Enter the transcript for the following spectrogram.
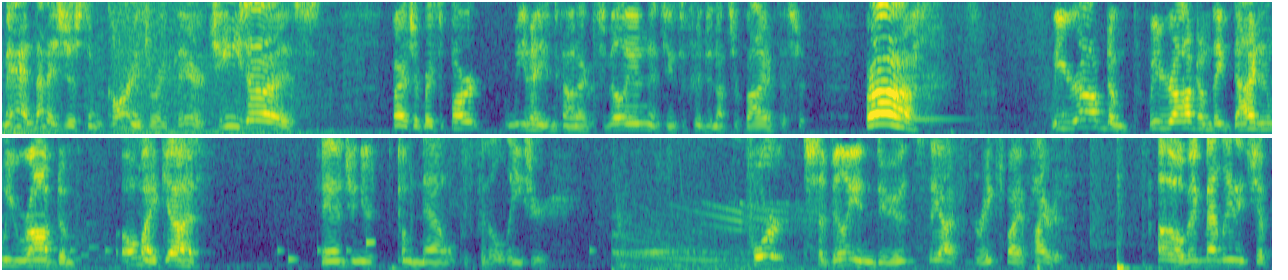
Man, that is just some carnage right there. Jesus! Pirate ship breaks apart. We hasten to contact the civilian. It seems the crew did not survive this. Bruh! We robbed them. We robbed them. They died and we robbed them. Oh my god. Okay, you're coming down for the laser. Poor civilian dudes. They got raped by a pirate. Oh, big bad Lanius ship.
